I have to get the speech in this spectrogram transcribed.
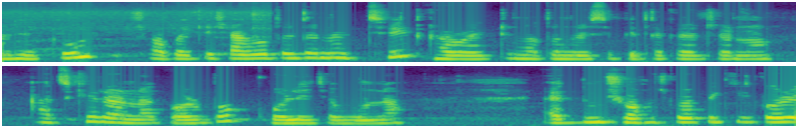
আলাইকুম। সবাইকে স্বাগত জানাচ্ছি আরও একটি নতুন রেসিপি দেখার জন্য। আজকে রান্না করব কলিজা বোনা একদম সহজভাবে কী করে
